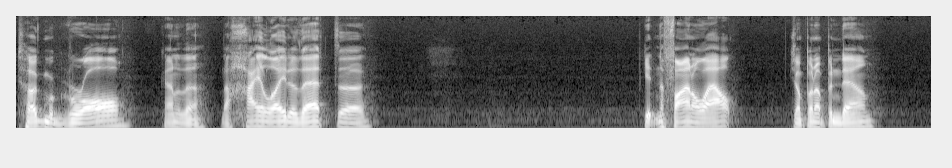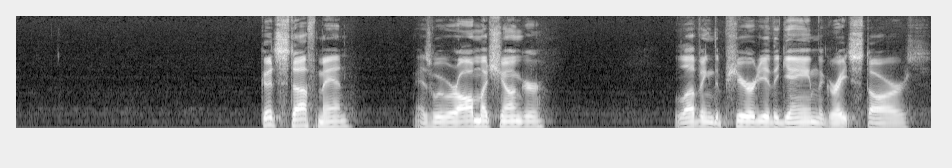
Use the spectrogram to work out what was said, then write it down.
Tug McGraw, kind of the, the highlight of that, uh, getting the final out, jumping up and down. Good stuff, man. As we were all much younger, loving the purity of the game, the great stars.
